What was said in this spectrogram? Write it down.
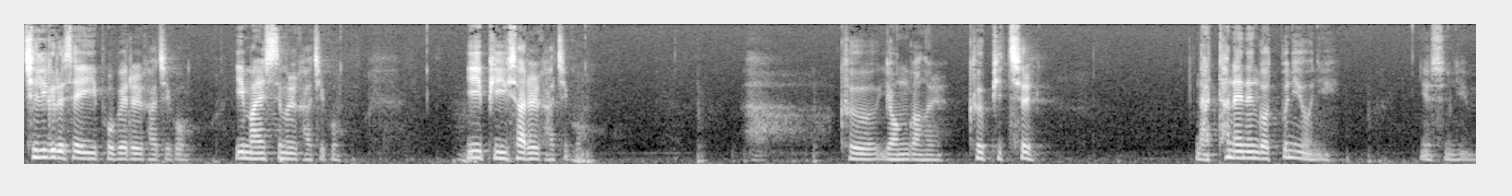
질그릇의 이 보배를 가지고 이 말씀을 가지고 이 비사를 가지고 그 영광을 그 빛을 나타내는 것뿐이오니 예수님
